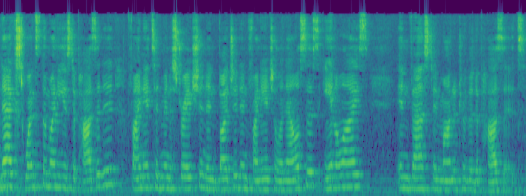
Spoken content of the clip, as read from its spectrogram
Next, once the money is deposited, finance administration and budget and financial analysis analyze, invest, and monitor the deposits.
